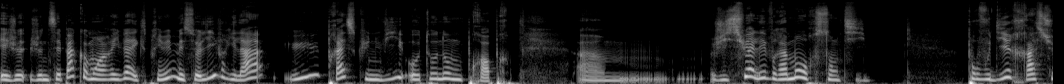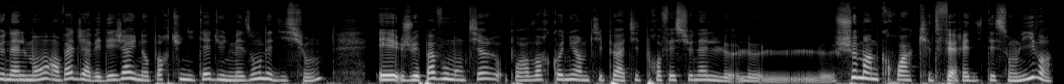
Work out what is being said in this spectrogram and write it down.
Et je, je, ne sais pas comment arriver à exprimer, mais ce livre, il a eu presque une vie autonome propre. Euh, j'y suis allée vraiment au ressenti. Pour vous dire rationnellement, en fait, j'avais déjà une opportunité d'une maison d'édition et je vais pas vous mentir, pour avoir connu un petit peu à titre professionnel le, chemin de croix qui est de faire éditer son livre,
